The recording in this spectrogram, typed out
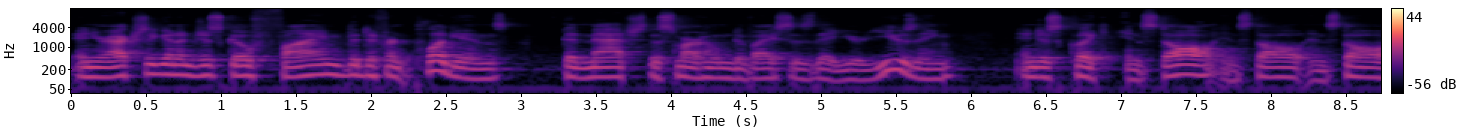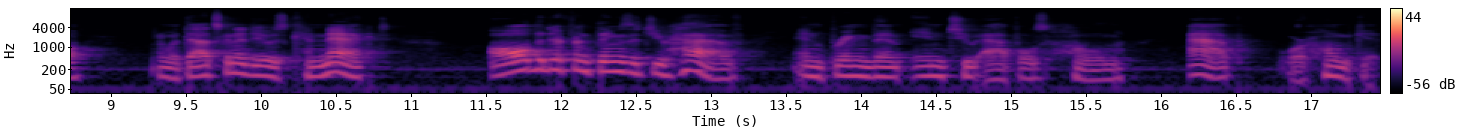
and you're actually going to just go find the different plugins that match the smart home devices that you're using, and just click install, install, install. And what that's going to do is connect all the different things that you have and bring them into Apple's Home app or HomeKit.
